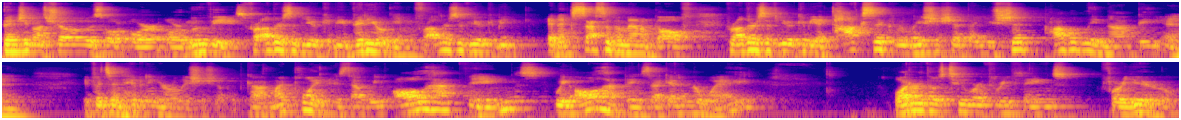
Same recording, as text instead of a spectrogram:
binging on shows or, or, or movies. For others of you, it could be video gaming. For others of you, it could be an excessive amount of golf. For others of you, it could be a toxic relationship that you should probably not be in if it's inhibiting your relationship with God. My point is that we all have things, we all have things that get in the way what are those two or three things for you?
